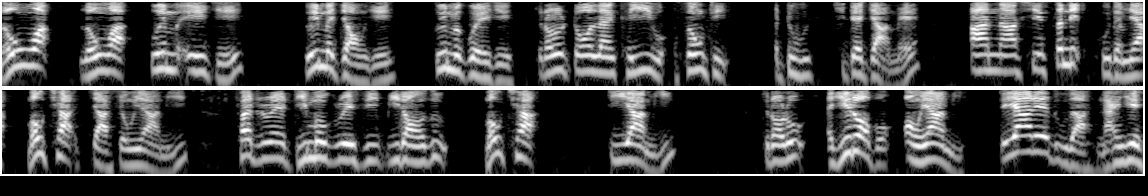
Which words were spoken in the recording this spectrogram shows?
လုံးဝလုံးဝသွေးမအေးချေသွေးမကြောင်ချေသွေးမကွဲချေကျွန်တော်တို့တော်လန်ခရီးကိုအဆုံးထိအတူရှိတတ်ကြမယ်အာနာရှင်စနစ်ဟူသည်မြမုတ်ချကြာရှုံးရမည် Federal Democracy ပြည်ထောင်စုမုတ်ချတည်ရမည်ကျွန်တော်တို့အရေးတော်ပုံအောင်ရမည်တရားတဲ့သူသာနိုင်ရေး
